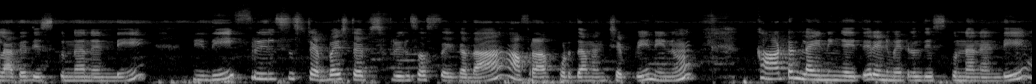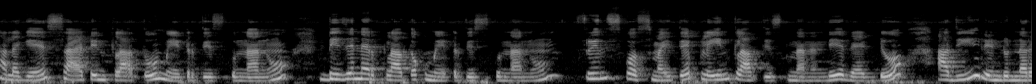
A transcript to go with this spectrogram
క్లాతే తీసుకున్నానండి. ఇది frills step by steps frills వస్తాయి కదా ఆ ఫ్రాక్ కుడదామని చెప్పి నేను కాటన్ లైనింగ్ అయితే రెండు మీటర్లు తీసుకున్నానండి. అలాగే సాటిన్ క్లాత్ మీటర్ తీసుకున్నాను. డిజైనర్ క్లాత్ ఒక మీటర్ తీసుకున్నాను. ఫ్రిల్స్ కోసం అయితే ప్లెయిన్ క్లాత్ తీసుకున్నానండి రెడ్. అది రెండున్నర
